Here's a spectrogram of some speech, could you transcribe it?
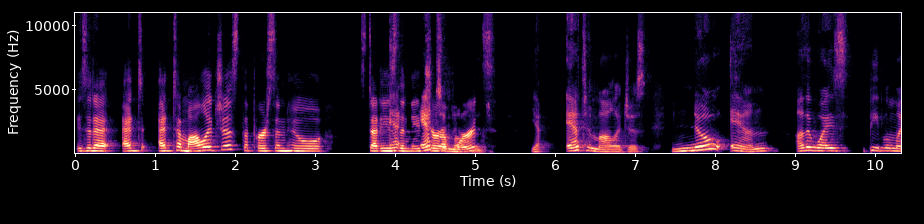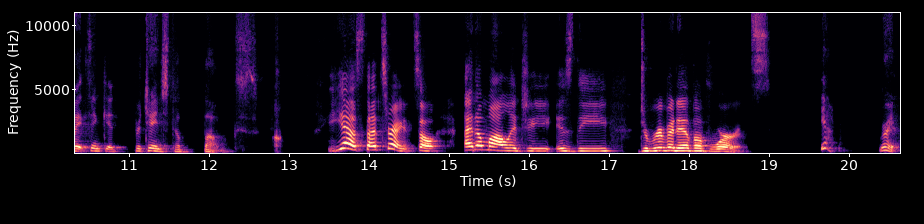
is it a ed, etymologist, the person who studies the nature of words? Yeah. Etymologist. No N. Otherwise, people might think it pertains to bugs. Yes, that's right. So etymology is the derivative of words. Yeah, right.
